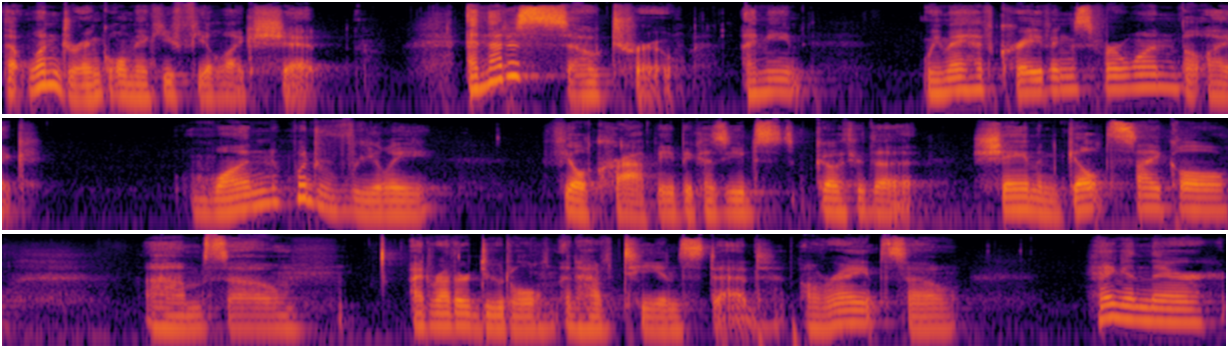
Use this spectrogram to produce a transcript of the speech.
that one drink will make you feel like shit. And that is so true. I mean, we may have cravings for one, but like one would really feel crappy because you'd go through the shame and guilt cycle. Um, so I'd rather doodle and have tea instead. All right. So hang in there.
